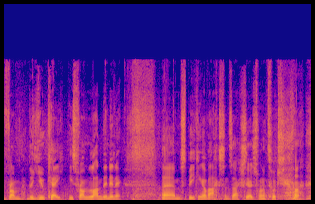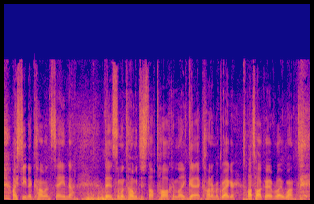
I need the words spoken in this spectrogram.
from the UK. He's from London, innit? Um, speaking of accents, actually, I just want to touch. I seen a comment saying that, that someone told me to stop talking like uh, Conor McGregor. I'll talk however I want.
